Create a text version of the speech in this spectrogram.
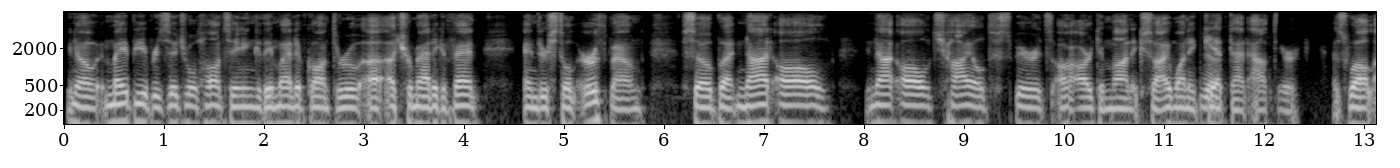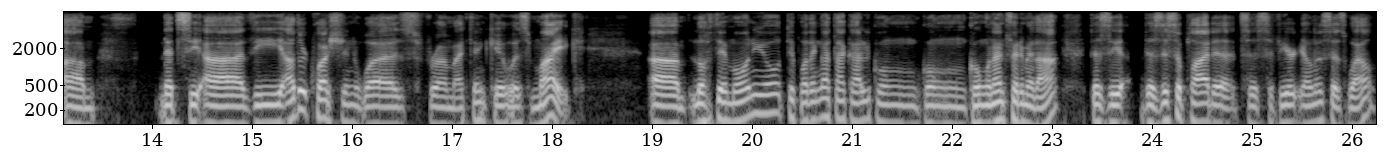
you know, it might be a residual haunting. They might have gone through a, a traumatic event, and they're still earthbound. So, but not all not all child spirits are, are demonic. So I want to get yeah. that out there as well. Um, let's see. Uh, the other question was from I think it was Mike. Um, los demonios te pueden atacar con, con, con una enfermedad. Does, the, does this apply to, to severe illness as well?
